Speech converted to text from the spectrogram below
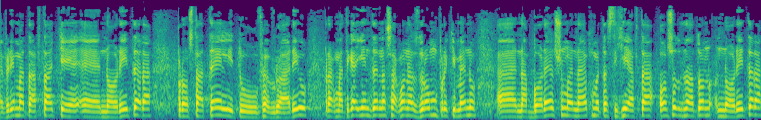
ευρήματα αυτά και νωρίτερα προς τα τέλη του Φεβρουαρίου. Πραγματικά γίνεται ένας αγώνας δρόμου προκειμένου να μπορέσουμε να έχουμε τα στοιχεία αυτά όσο το δυνατόν νωρίτερα,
